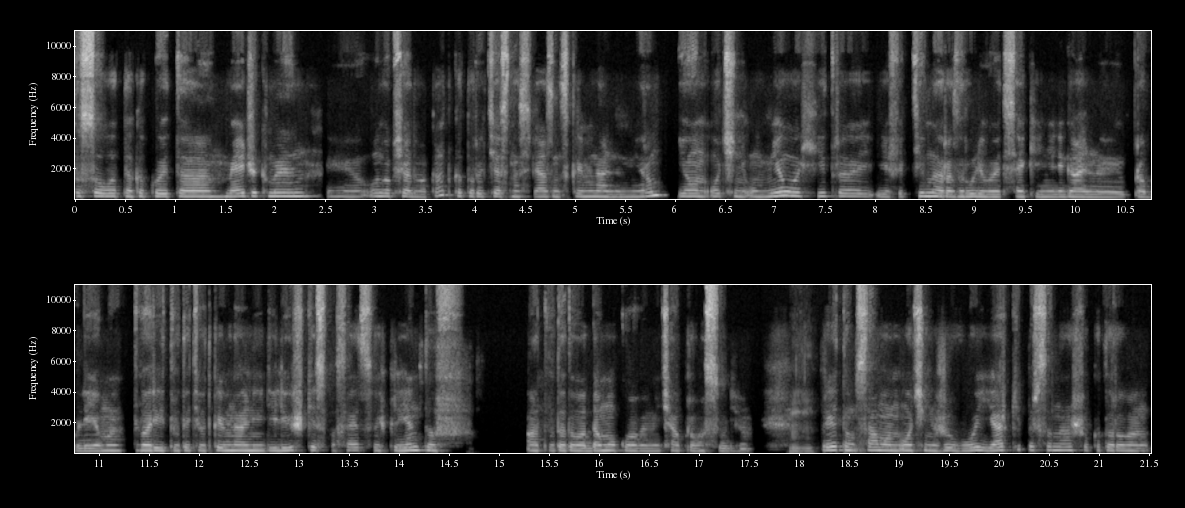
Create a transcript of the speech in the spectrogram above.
что Сол это какой-то magic man, и он вообще адвокат, который тесно связан с криминальным миром, и он очень умело, хитро и эффективно разруливает всякие нелегальные проблемы, творит вот эти вот криминальные делишки, спасает своих клиентов от вот этого домоклого меча правосудия. Мгм. При этом сам он очень живой, яркий персонаж, у которого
